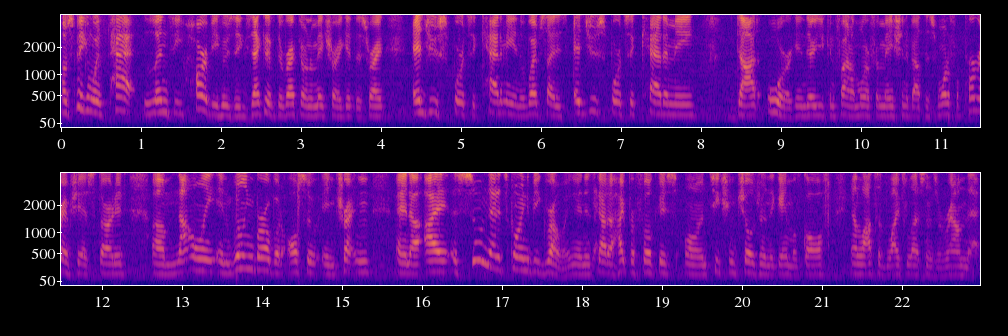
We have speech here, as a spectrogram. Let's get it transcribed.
I'm speaking with Pat Lindsay Harvey, who's the executive director. I want to make sure I get this right. Edu Sports Academy, and the website is edusportsacademy.org. And there you can find out more information about this wonderful program she has started, um, not only in Willingboro, but also in Trenton. And uh, I assume that it's going to be growing, and it's got a hyper focus on teaching children the game of golf and lots of life lessons around that.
